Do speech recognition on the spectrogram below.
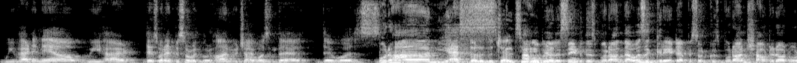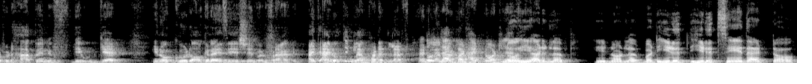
we've had Anaya, we had there's one episode with Burhan which I wasn't there. There was Burhan, yes. That is the Chelsea I hope you're listening to this, Burhan. That was a great episode because Burhan shouted out what would happen if they would get, you know, good organization when Frank. I, I don't think Lampard had left. Had no Lampard had not left. No, he but- hadn't left. He had not left. But he did. He did say that. Uh,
